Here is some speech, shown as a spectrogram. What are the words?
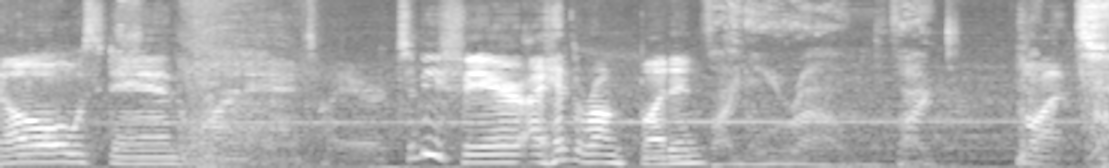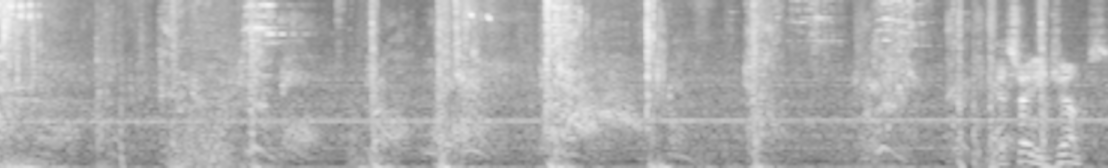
No stand one anti-air. To be fair, I hit the wrong button, Final round. Fight. but... That's right, he jumps.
